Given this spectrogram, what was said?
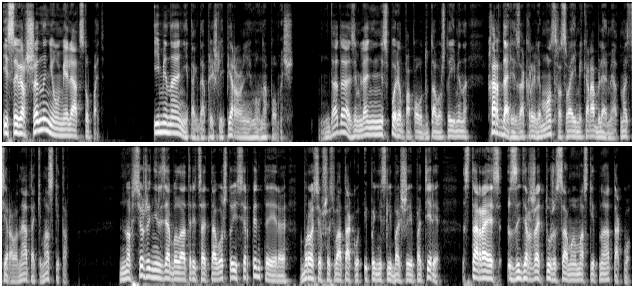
И совершенно не умели отступать. Именно они тогда пришли первыми ему на помощь. Да-да, землянин не спорил по поводу того, что именно Хардари закрыли монстра своими кораблями от массированной атаки москитов. Но все же нельзя было отрицать того, что и серпентейры, бросившись в атаку и понесли большие потери, стараясь задержать ту же самую москитную атаку,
